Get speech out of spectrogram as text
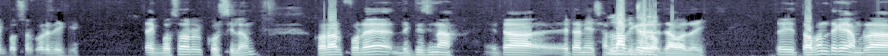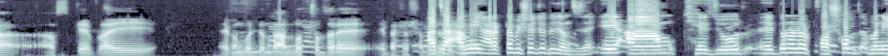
এক বছর করে দেখি। এক বছর করছিলাম করার পরে দেখতেছি না এটা এটা নিয়ে সামনের দিকে যাওয়া যায়। তো তখন থেকে আমরা আজকে প্রায় এখন পর্যন্ত আট বছর ধরে এই ব্যবসার সাথে আচ্ছা আমি আরেকটা বিষয় যদি জানতে চাই এই আম খেজুর এই ধরনের ফসল মানে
